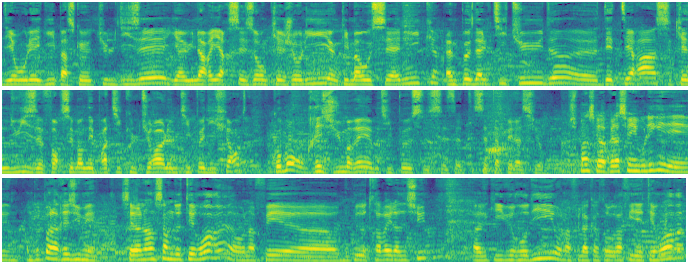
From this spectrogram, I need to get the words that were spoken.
d'Iroulégui, parce que tu le disais, il y a une arrière-saison qui est jolie, un climat océanique, un peu d'altitude, euh, des terrasses qui induisent forcément des pratiques culturelles un petit peu différentes. Comment on résumerait un petit peu ce- cette, appellation? Je pense que l'appellation est- on peut pas la résumer. C'est un ensemble de terroirs. hein. On a fait euh, beaucoup de travail là-dessus avec Yves Rodi. On a fait la cartographie des terroirs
